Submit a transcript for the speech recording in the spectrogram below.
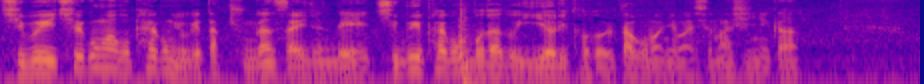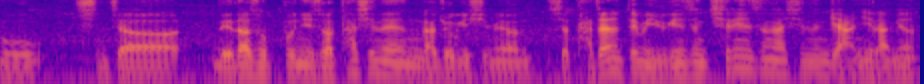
GV70하고 80 요게 딱 중간 사이즈인데 GV80보다도 2열이 더 넓다고 많이 말씀하시니까 뭐 진짜 네다섯 분이서 타시는 가족이시면 진짜 다자녀 때문에 6인승, 7인승 하시는 게 아니라면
